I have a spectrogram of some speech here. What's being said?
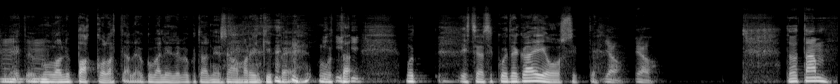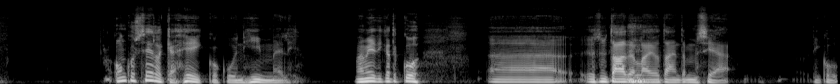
Mm, että mm. Mulla on nyt pakko olla täällä joku välilevy, kun tämä on niin saamarin kipeä. mutta, mutta itse asiassa kuitenkaan ei ole sitten. Joo, joo. Tota, onko selkä heikko kuin himmeli? Mä mietin, että kun, ää, jos nyt ajatellaan jotain tämmöisiä, niin kuin,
